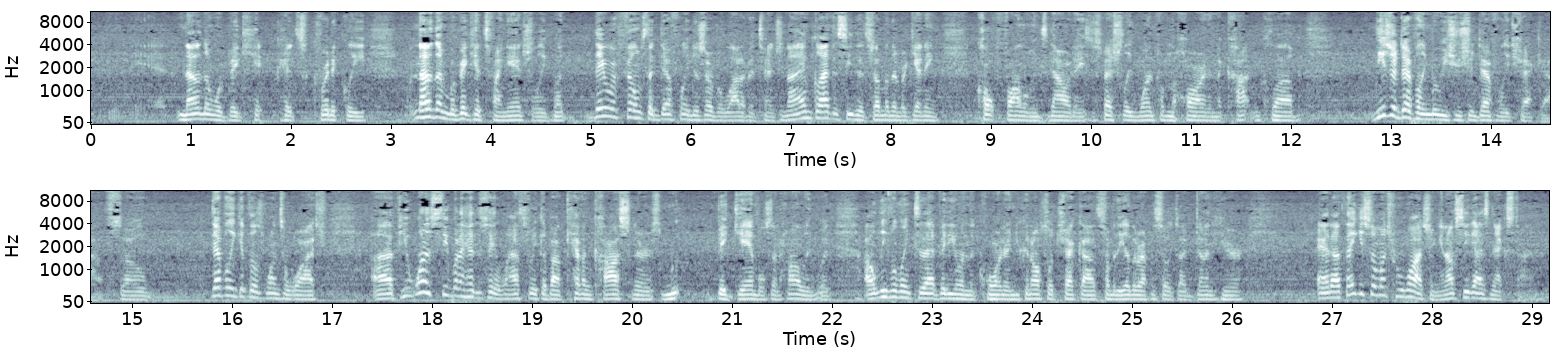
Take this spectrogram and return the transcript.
none of them were big hit, hits critically. None of them were big hits financially, but they were films that definitely deserve a lot of attention. I am glad to see that some of them are getting cult followings nowadays, especially One from the Heart and The Cotton Club. These are definitely movies you should definitely check out. So definitely give those ones a watch. Uh, if you want to see what I had to say last week about Kevin Costner's big gambles in Hollywood. I'll leave a link to that video in the corner, and you can also check out some of the other episodes I've done here. And uh, thank you so much for watching, and I'll see you guys next time.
